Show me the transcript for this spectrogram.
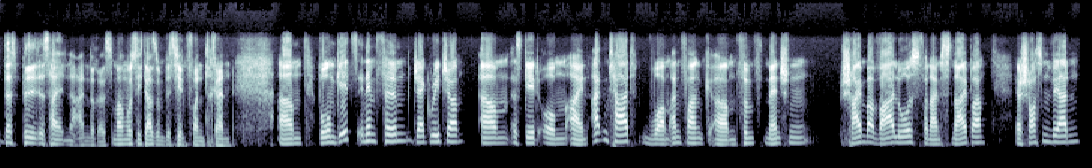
das Bild ist halt ein anderes. Man muss sich da so ein bisschen von trennen. Ähm, worum es in dem Film Jack Reacher? Ähm, es geht um ein Attentat, wo am Anfang ähm, fünf Menschen scheinbar wahllos von einem Sniper erschossen werden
